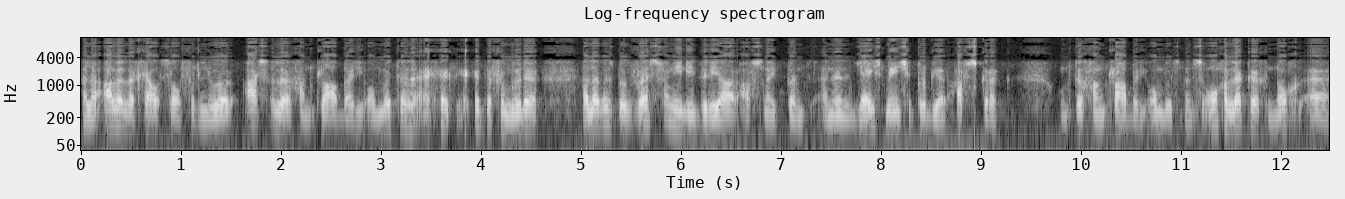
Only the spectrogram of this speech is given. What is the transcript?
hulle al hulle geld sal verloor as hulle gaan kla by die ombud. Ek, ek het 'n vermoede hulle was bewus van hierdie 3 jaar afsnypunt en hulle juist mense probeer afskrik om te gaan kla by die ombudsman. So ongelukkig nog 'n uh,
